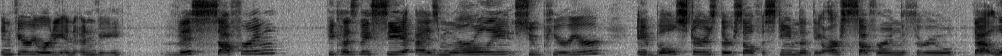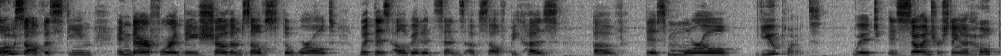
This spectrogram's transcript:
inferiority and envy. This suffering, because they see it as morally superior, it bolsters their self esteem that they are suffering through that low self esteem, and therefore they show themselves to the world with this elevated sense of self because of this moral viewpoint, which is so interesting. I hope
